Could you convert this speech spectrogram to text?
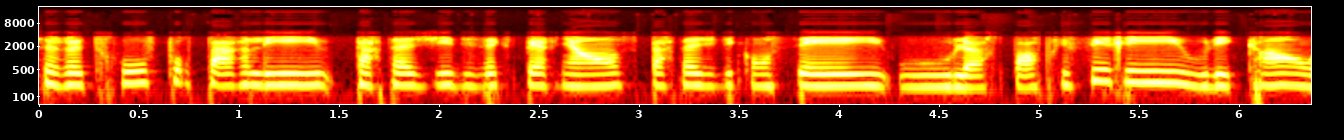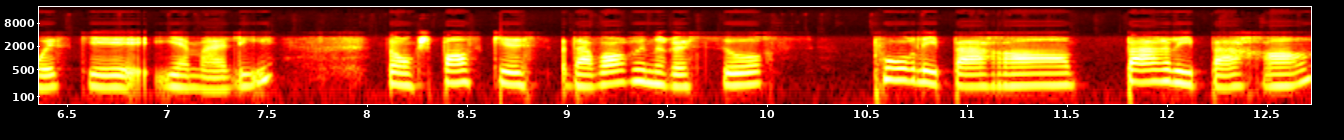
se retrouvent pour parler, partager des expériences, partager des conseils ou leur sport préféré ou les camps où est-ce qu'ils aiment aller. Donc, je pense que d'avoir une ressource pour les parents, par les parents,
